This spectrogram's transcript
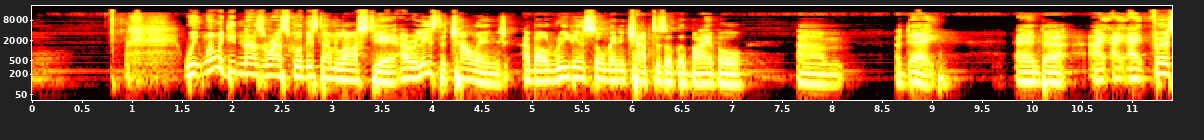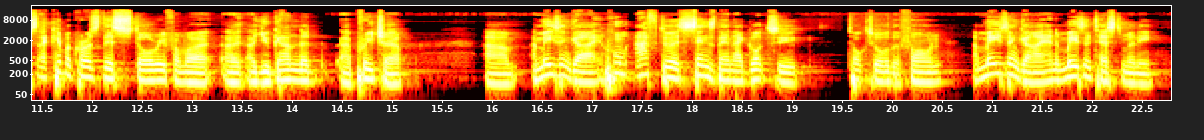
We, when we did Nazarite School this time last year, I released a challenge about reading so many chapters of the Bible um, a day. And uh, I, I, I, first I came across this story from a, a, a Ugandan uh, preacher, um, amazing guy, whom after since then I got to talk to over the phone. Amazing guy, an amazing testimony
